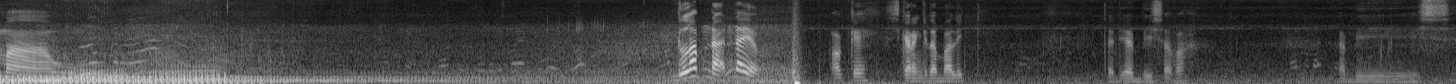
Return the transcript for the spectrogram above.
mau. Gelap ndak? Ndak yuk? Oke sekarang kita balik. Tadi habis apa? Habis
